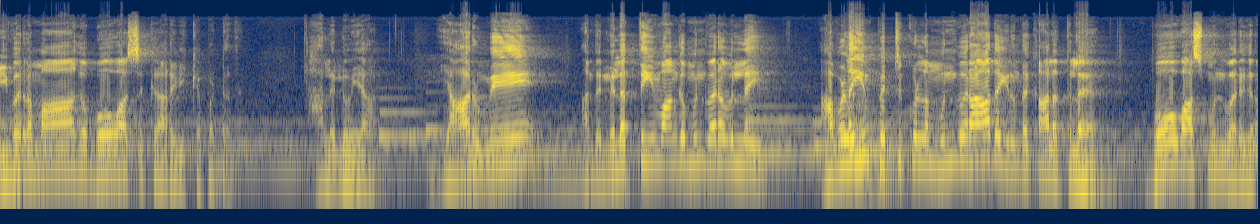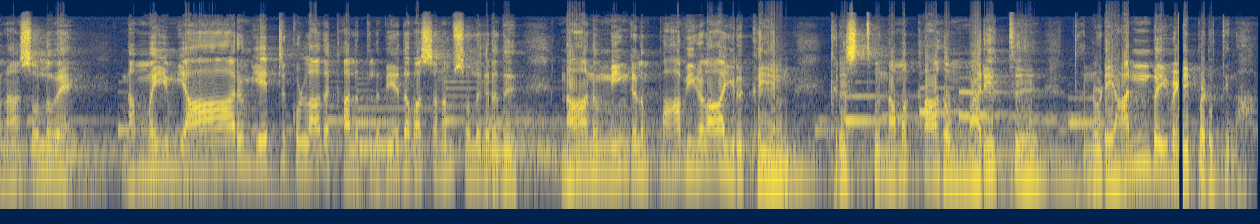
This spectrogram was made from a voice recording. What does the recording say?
விவரமாக போவாசுக்கு அறிவிக்கப்பட்டது. ஹலலூயா யாருமே அந்த நிலத்தையும் வாங்க முன் வரவில்லை. அவளையும் பெற்றுக்கொள்ள முன்வராத இருந்த காலத்துல போவாஸ் முன் வருகிற நான் சொல்லுவேன் நம்மையும் யாரும் ஏற்றுக்கொள்ளாத காலத்துல வேத வசனம் சொல்லுகிறது நானும் நீங்களும் பாவிகளா இருக்கையில் கிறிஸ்து நமக்காக மரித்து தன்னுடைய அன்பை வெளிப்படுத்தினார்.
